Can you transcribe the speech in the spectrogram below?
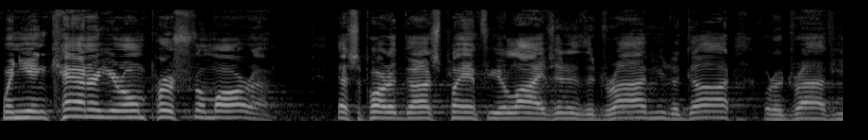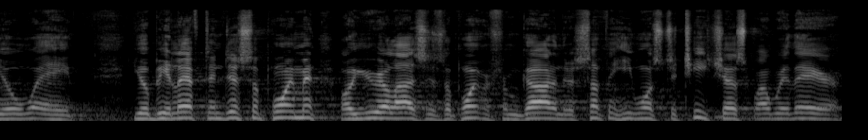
When you encounter your own personal Marah, that's a part of God's plan for your lives, either to drive you to God or to drive you away. You'll be left in disappointment, or you realize there's an appointment from God and there's something He wants to teach us while we're there.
